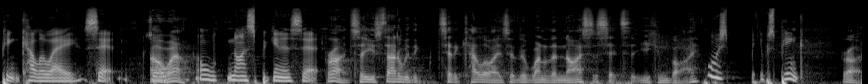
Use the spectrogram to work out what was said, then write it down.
pink Callaway set. It's Oh, wow. All nice beginner set. Right. So you started with a set of Callaways that are one of the nicest sets that you can buy. It was, it was pink. Right.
